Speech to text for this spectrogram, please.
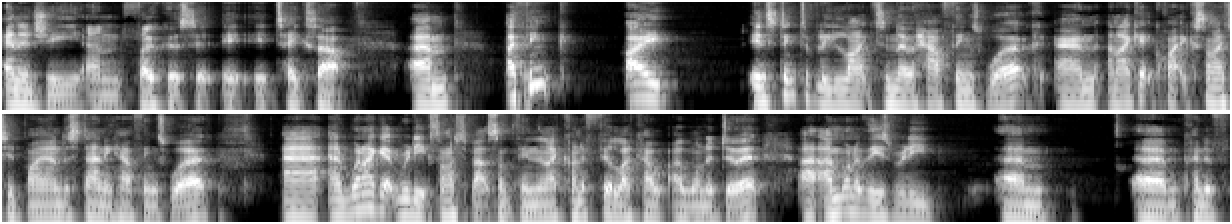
energy and focus it, it, it takes up. Um, i think i instinctively like to know how things work and and i get quite excited by understanding how things work. Uh, and when I get really excited about something, then I kind of feel like I, I want to do it. Uh, I'm one of these really um, um, kind of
